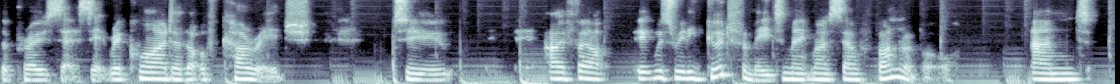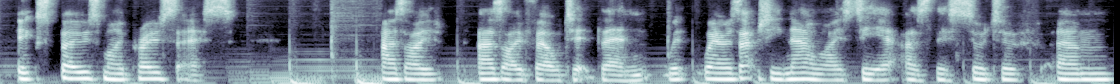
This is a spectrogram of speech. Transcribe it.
the process. It required a lot of courage to, I felt it was really good for me to make myself vulnerable and expose my process as I as I felt it then. Whereas actually now I see it as this sort of um,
